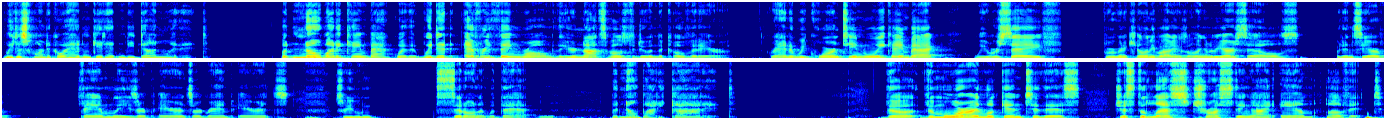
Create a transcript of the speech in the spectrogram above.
we just wanted to go ahead and get it and be done with it. But nobody came back with it. We did everything wrong that you're not supposed to do in the COVID era. Granted, we quarantined when we came back. We were safe. If we were going to kill anybody, it was only going to be ourselves. We didn't see our families, our parents, our grandparents. So we can sit on it with that. But nobody got it. The the more I look into this, just the less trusting I am of it.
